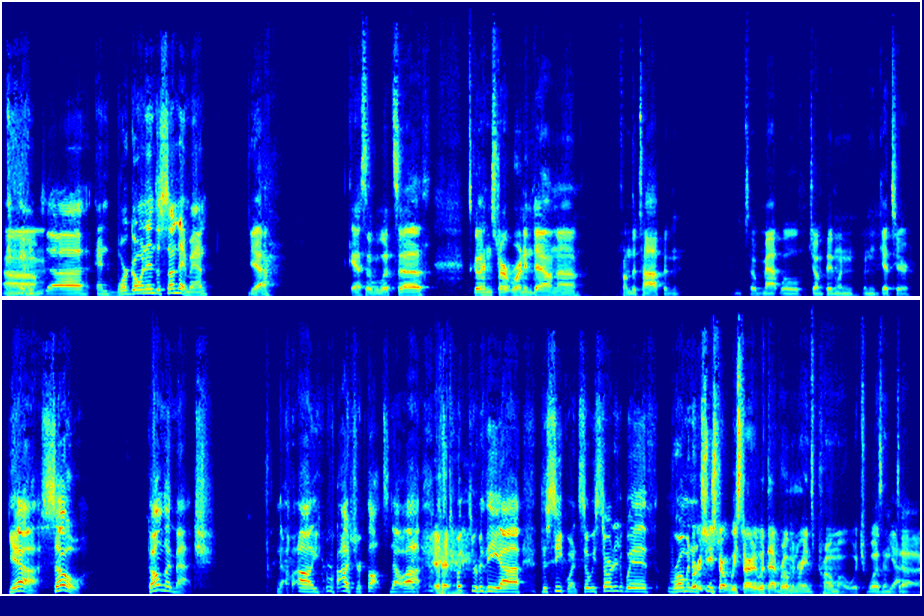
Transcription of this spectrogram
Um, and, uh, and we're going into Sunday, man. Yeah. Yeah. So let's uh let's go ahead and start running down uh from the top and so Matt will jump in when when he gets here. Yeah. So gauntlet match. No, uh, Raj, your thoughts. No, uh, let's go through the uh the sequence. So we started with Roman. First, you start. We started with that Roman Reigns promo, which wasn't yeah. uh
